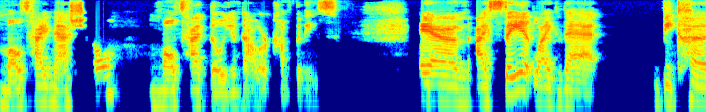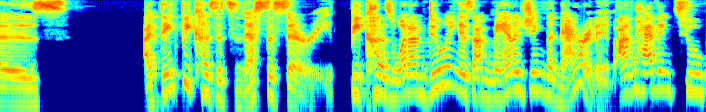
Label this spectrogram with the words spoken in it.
multinational, multi billion dollar companies. And I say it like that because I think because it's necessary. Because what I'm doing is I'm managing the narrative. I'm having to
